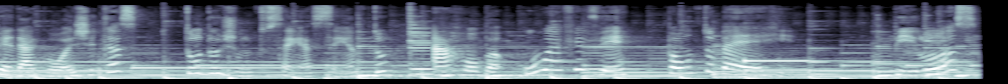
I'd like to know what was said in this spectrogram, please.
pedagógicas, tudo junto sem acento, arroba ufv.br. Pílulas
